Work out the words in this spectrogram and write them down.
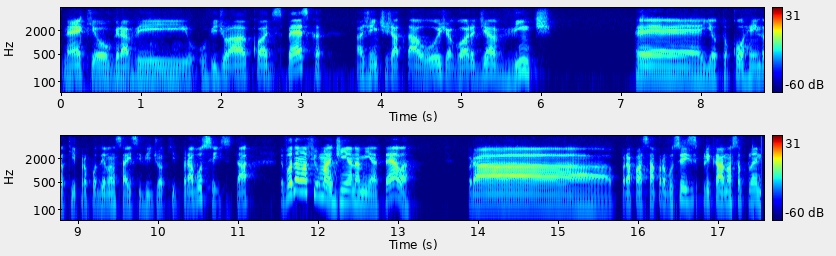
né? Que eu gravei o vídeo lá com a despesca. A gente já está hoje, agora dia 20. É... E eu tô correndo aqui para poder lançar esse vídeo aqui para vocês, tá? Eu vou dar uma filmadinha na minha tela para para passar para vocês explicar a nossa planilha.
